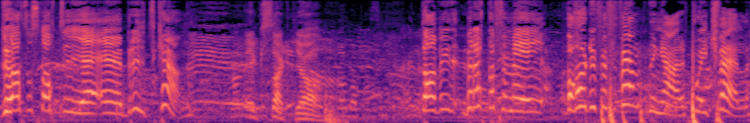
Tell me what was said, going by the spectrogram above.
Du har alltså stått i eh, brytkön. Exakt, ja. David, berätta för mig, vad har du för förväntningar på ikväll?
